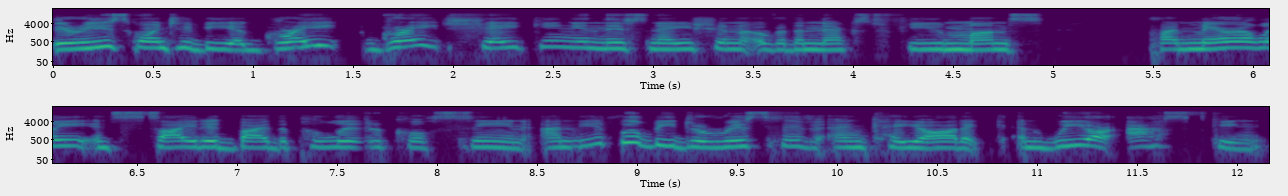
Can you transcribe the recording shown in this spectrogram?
There is going to be a great, great shaking in this nation over the next few months, primarily incited by the political scene, and it will be derisive and chaotic. And we are asking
